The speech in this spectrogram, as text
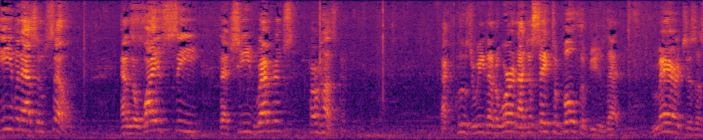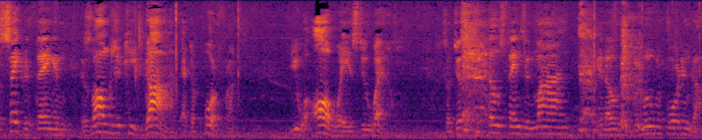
even as himself, and the wife see that she reverence her husband. That concludes the reading of the word, and I just say to both of you that marriage is a sacred thing, and as long as you keep God at the forefront, you will always do well. So just keep those things in mind, you know, that we're moving forward in God.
